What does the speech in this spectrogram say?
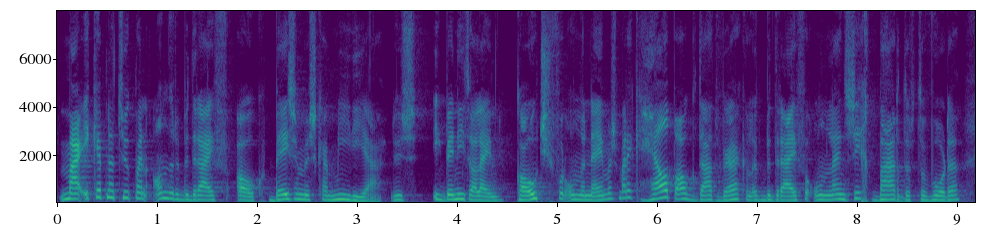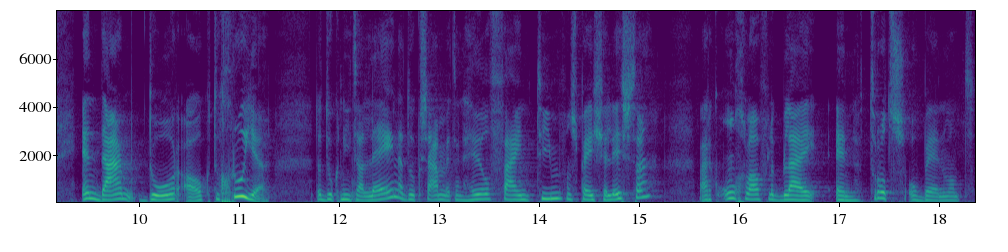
Maar ik heb natuurlijk mijn andere bedrijf ook, Bezemuska Media. Dus ik ben niet alleen coach voor ondernemers, maar ik help ook daadwerkelijk bedrijven online zichtbaarder te worden en daardoor ook te groeien. Dat doe ik niet alleen, dat doe ik samen met een heel fijn team van specialisten. Waar ik ongelooflijk blij en trots op ben. Want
